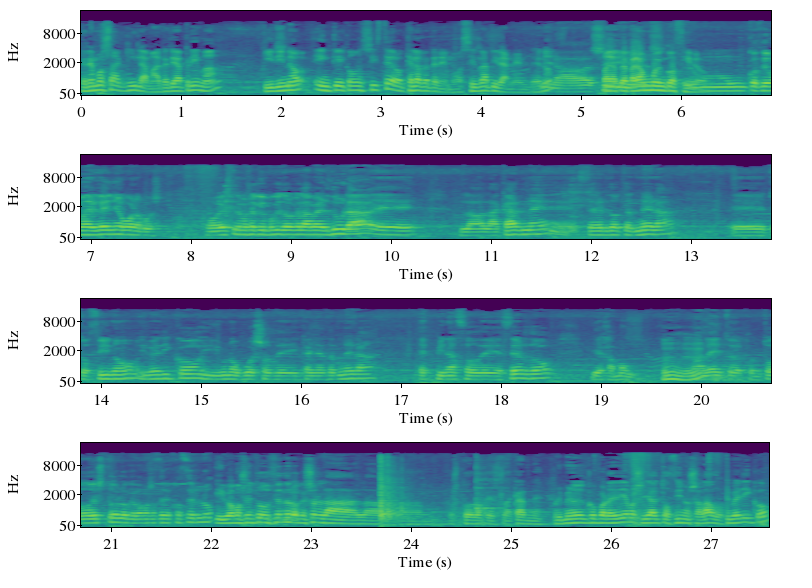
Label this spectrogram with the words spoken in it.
Tenemos aquí la materia prima y dinos en qué consiste o qué es lo que tenemos, así rápidamente, ¿no? Mira, sí, Para preparar un buen cocido. Un cocido madrileño, bueno, pues como veis tenemos aquí un poquito lo que es la verdura, eh, la, la carne, eh, cerdo, ternera, eh, tocino ibérico y unos huesos de caña ternera, espinazo de cerdo y el jamón. ¿vale? Entonces con todo esto lo que vamos a hacer es cocerlo y vamos introduciendo lo que son la, la- pues todo lo que es la carne. Primero que incorporaríamos sería el tocino salado ibérico.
